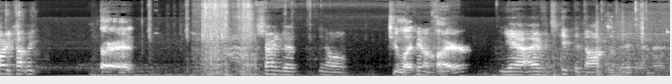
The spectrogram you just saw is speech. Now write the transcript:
Sorry, Cutlet. Alright. I was trying to, you know, Did you light me on fire? yeah, I hit the Doc with it and then it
